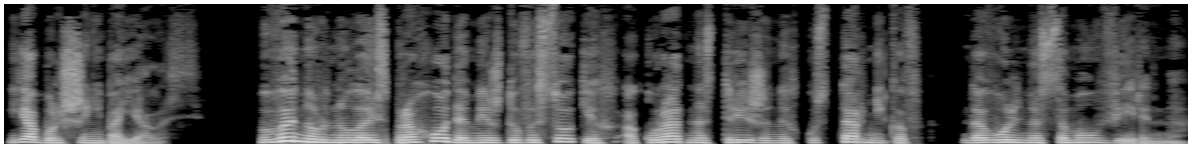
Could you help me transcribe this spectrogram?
Я больше не боялась. Вынурнула из прохода между высоких, аккуратно стриженных кустарников довольно самоуверенно.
